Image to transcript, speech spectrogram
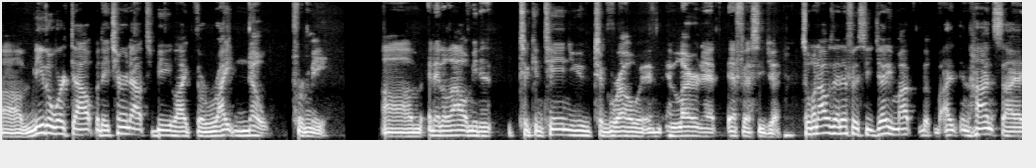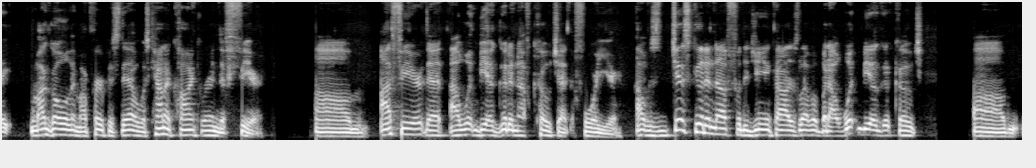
Um, neither worked out, but they turned out to be like the right no for me. Um, and it allowed me to to continue to grow and, and learn at FSCJ. So when I was at FSCJ, my I, in hindsight, my goal and my purpose there was kind of conquering the fear. Um, I feared that I wouldn't be a good enough coach at the four year. I was just good enough for the junior college level, but I wouldn't be a good coach um,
